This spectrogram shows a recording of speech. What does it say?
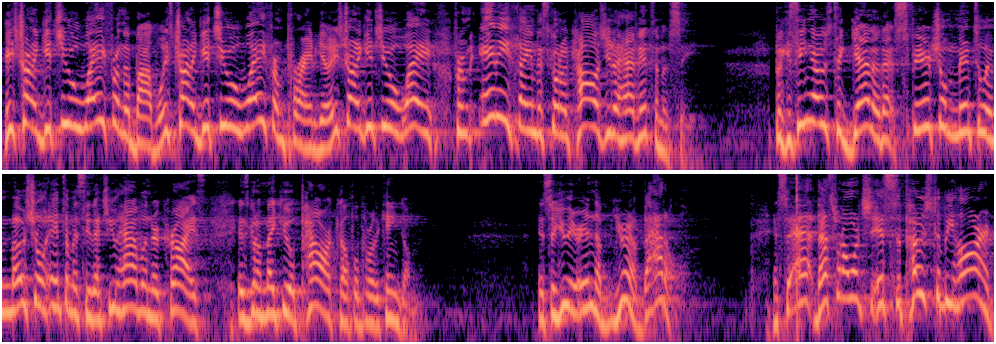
He's trying to get you away from the Bible. He's trying to get you away from praying together. He's trying to get you away from anything that's going to cause you to have intimacy. Because he knows together that spiritual, mental, emotional intimacy that you have under Christ is going to make you a power couple for the kingdom. And so you're in, the, you're in a battle. And so uh, that's what I want you, it's supposed to be hard.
